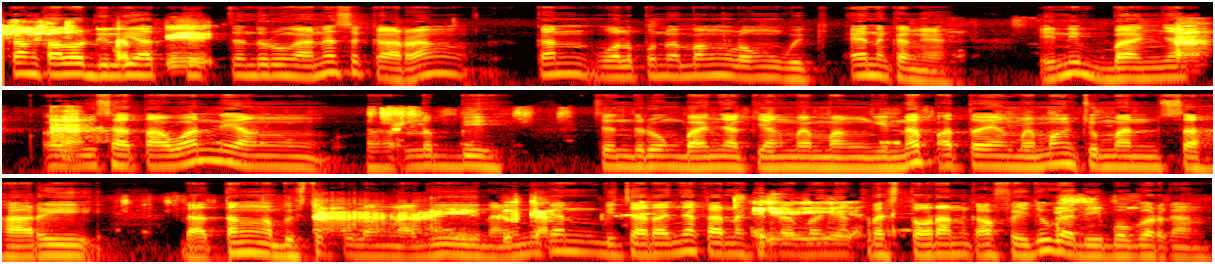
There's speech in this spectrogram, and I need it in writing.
Kang kalau dilihat Tapi, cenderungannya sekarang kan walaupun memang long weekend Kang ya, ini banyak uh, wisatawan yang uh, lebih cenderung banyak yang memang nginep atau yang memang cuman sehari datang habis itu pulang nah, lagi. Nah, ini kan, kan bicaranya karena kita iya, banyak iya. restoran kafe juga di Bogor, Kang.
